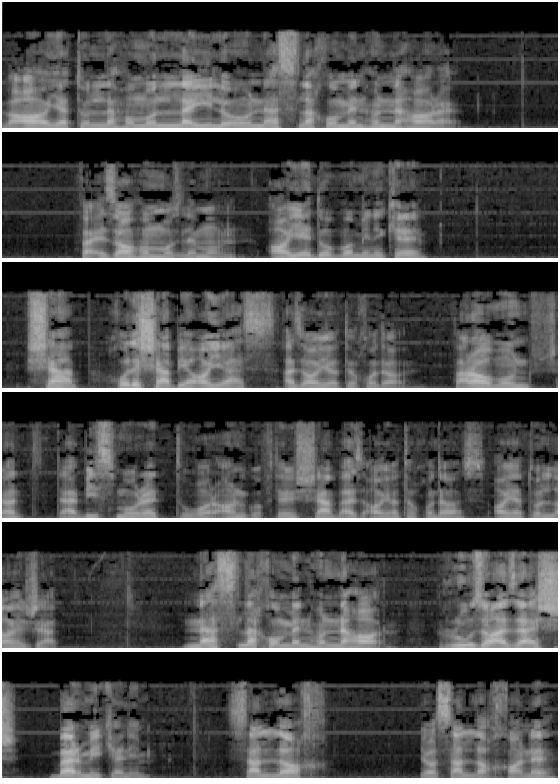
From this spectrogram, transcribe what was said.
و آیت لهم اللیل نسلخ منه النهار. فاذا هم مظلمون. آیه دوم اینه که شب خود شب یه آیه است از آیات خدا. فراوون شد در 20 مورد تو قرآن گفته شب از آیات خداست. آیت الله شب. نسلخ منه نهار روز ازش بر می‌کنیم سلاخ یا سلاخ خانه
